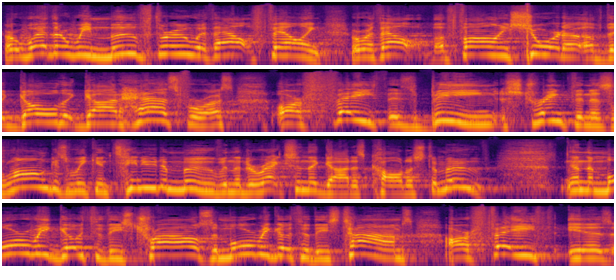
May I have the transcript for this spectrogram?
or whether we move through without failing or without falling short of the goal that God has for us, our faith is being strengthened as long as we continue to move in the direction that God has called us to move. And the more we go through these trials, the more we go through these times, our faith is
